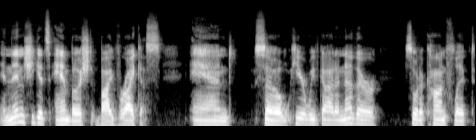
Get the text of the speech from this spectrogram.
and then she gets ambushed by Vrykes, and so here we've got another sort of conflict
